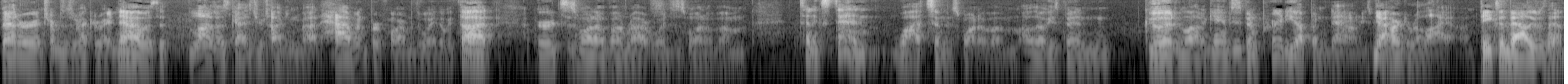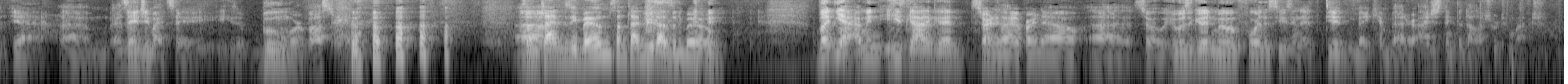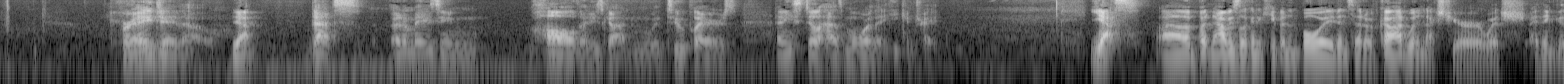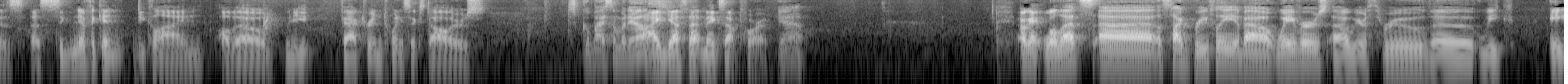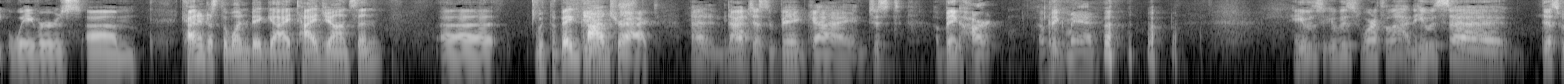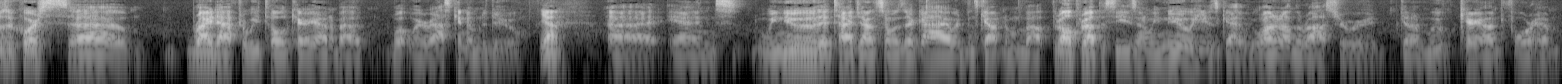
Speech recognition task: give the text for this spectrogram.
better in terms of his record right now is that a lot of those guys you're talking about haven't performed the way that we thought. Ertz is one of them. Robert Woods is one of them. To an extent, Watson is one of them. Although he's been good in a lot of games, he's been pretty up and down. He's been Yeah. hard to rely on. Peaks and valleys with him. Yeah, um, as AJ might say, he's a boom or a bust. Sometimes he booms, sometimes he doesn't boom. But yeah, I mean, he's got a good starting lineup right now. Uh, so it was a good move for the season. It did make him better. I just think the dollars were too much. For AJ, though, yeah. that's an amazing haul that he's gotten with two players, and he still has more that he can trade. Yes. Uh, but now he's looking at keeping Boyd instead of Godwin next year, which I think is a significant decline. Although, when you factor in $26, Just go buy somebody else. I guess that makes up for it. Yeah. Okay, well let's uh, let's talk briefly about waivers. Uh, we are through the week eight waivers. Um, kind of just the one big guy, Ty Johnson, uh, with the big Huge. contract. Not, not just a big guy, just a big heart, a big man. he was he was worth a lot. He was. Uh, this was, of course, uh, right after we told Kerryon about what we were asking him to do. Yeah, Uh, and we knew that Ty Johnson was our guy. We'd been scouting him out all throughout the season. We knew he was a guy that we wanted on the roster. We were going to move Kerryon for him.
